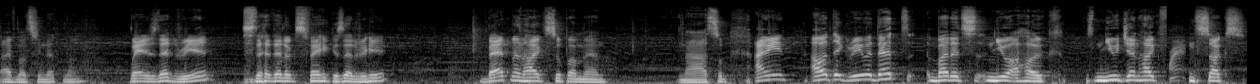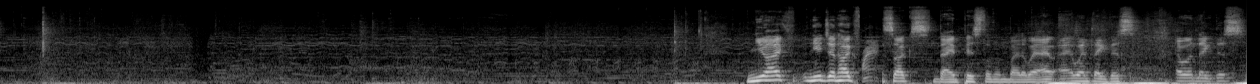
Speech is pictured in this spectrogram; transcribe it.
I've not seen that, no. Wait, is that real? that, looks fake, is that real? Batman, Hulk, Superman. Nah, so I mean, I would agree with that, but it's new Hulk. New Gen Hulk sucks. New Hulk, New Gen Hulk sucks. I pissed on them, by the way. I, I went like this. I went like this.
